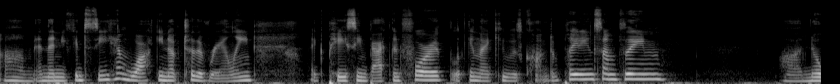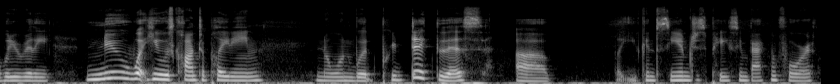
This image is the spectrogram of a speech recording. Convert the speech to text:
Um, and then you can see him walking up to the railing, like pacing back and forth, looking like he was contemplating something. Uh, nobody really knew what he was contemplating. No one would predict this, uh, but you can see him just pacing back and forth.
